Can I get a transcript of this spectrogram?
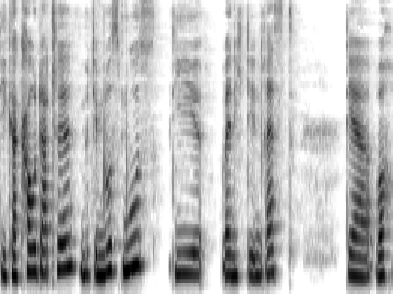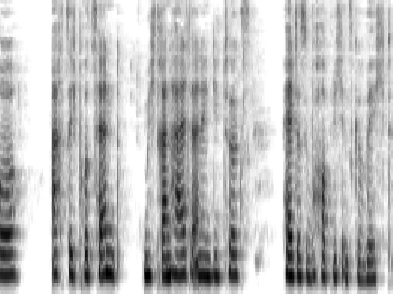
die Kakaodattel mit dem Nussmus, die, wenn ich den Rest der Woche 80 Prozent mich dran halte an den Detox, fällt es überhaupt nicht ins Gewicht.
